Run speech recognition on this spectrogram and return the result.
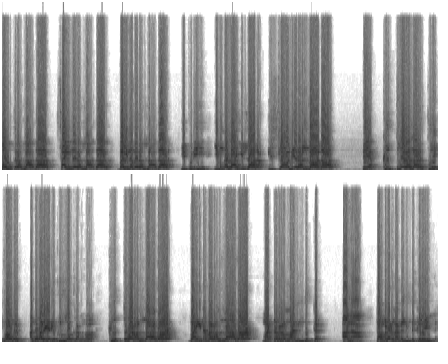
பௌத்தர் அல்லாதார் சைனர் அல்லாதார் வைணவர் அல்லாதார். இப்படி இவங்க எல்லாம் இல்லாதார் இஸ்லாமியர் அல்லாதார். இல்லையா? கிறிஸ்துவர் அல்லாதார். குறிப்பா அவங்க அந்த வரையறை எப்படி உருவாக்குறாங்கன்னா கிறிஸ்துவர் அல்லாதார் வைணவர் அல்லாதார் மற்றவர் எல்லாம் இந்துக்கள். ஆனா தமிழர்கள் நாங்கள் இந்துக்களே இல்லை.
